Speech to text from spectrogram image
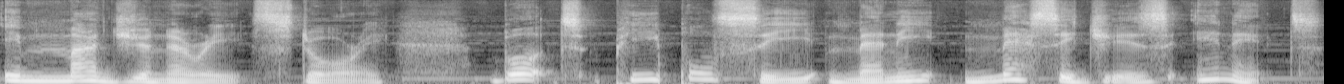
imaginary story, but people see many messages in it.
